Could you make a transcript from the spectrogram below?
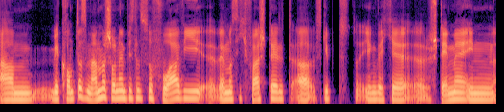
Ähm, mir kommt das manchmal schon ein bisschen so vor, wie äh, wenn man sich vorstellt, äh, es gibt irgendwelche äh, Stämme in äh,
